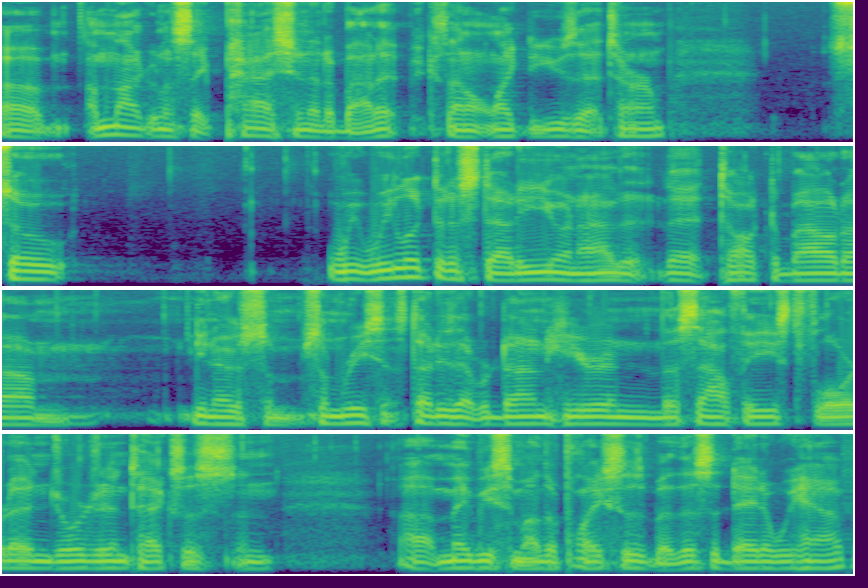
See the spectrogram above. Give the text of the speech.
um, I'm not going to say passionate about it because I don't like to use that term. So we we looked at a study, you and I, that, that talked about um, you know some some recent studies that were done here in the southeast, Florida and Georgia and Texas, and uh, maybe some other places, but this is data we have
